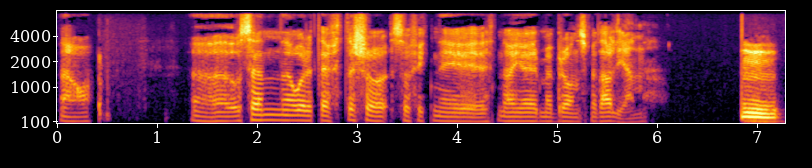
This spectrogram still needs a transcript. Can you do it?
Ja. Eh, och sen året efter så, så fick ni nöja er med bronsmedaljen. Mm.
